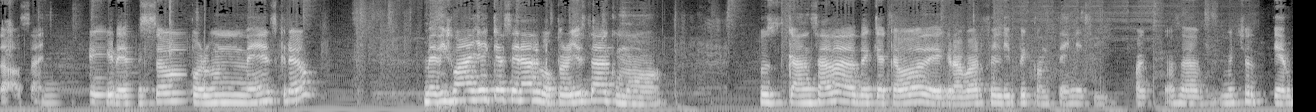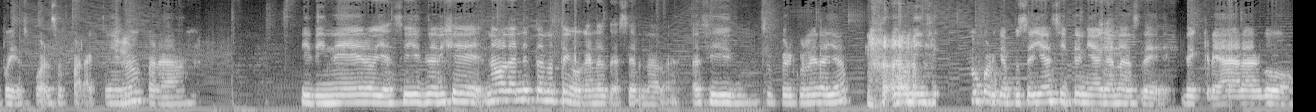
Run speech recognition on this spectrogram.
dos años regresó por un mes, creo. Me dijo, ay, hay que hacer algo, pero yo estaba como, pues cansada de que acababa de grabar Felipe con tenis y, o sea, mucho tiempo y esfuerzo para qué, ¿no? Para y dinero y así. Le dije, no, la neta no tengo ganas de hacer nada. Así súper culera ya. Pero me insistió porque pues ella sí tenía ganas de, crear algo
